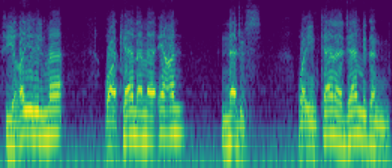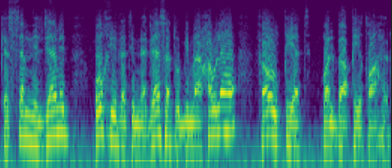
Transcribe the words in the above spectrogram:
في غير الماء وكان مائعا نجس. وإن كان جامدا كالسمن الجامد أخذت النجاسة بما حولها فألقيت والباقي طاهر.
